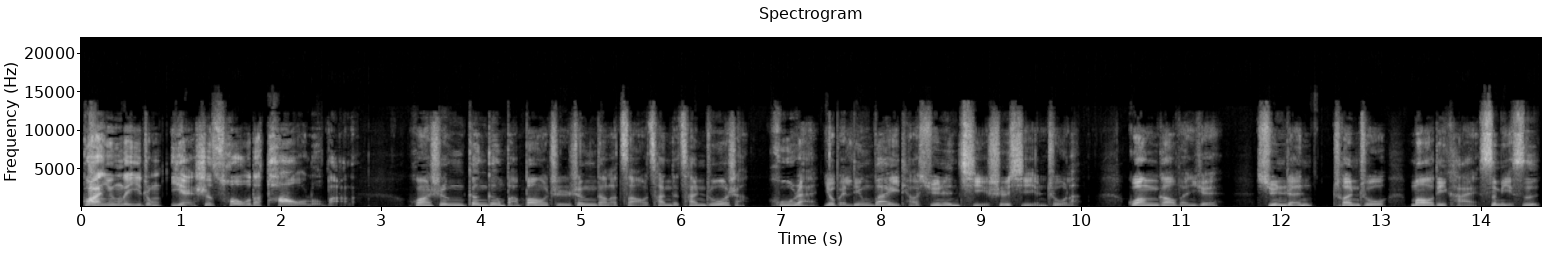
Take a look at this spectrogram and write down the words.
惯用的一种掩饰错误的套路罢了。华生刚刚把报纸扔到了早餐的餐桌上，忽然又被另外一条寻人启事吸引住了。广告文曰：“寻人船主茂迪凯·斯密斯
